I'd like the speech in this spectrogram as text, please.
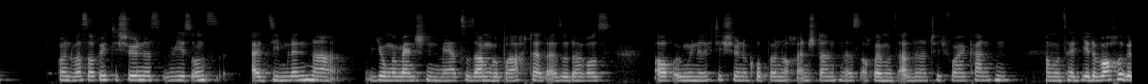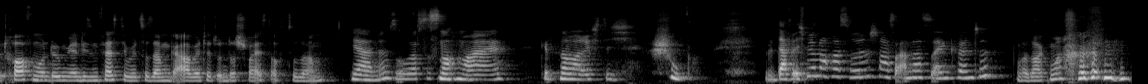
Und was auch richtig schön ist, wie es uns als Sieben Lindner junge Menschen mehr zusammengebracht hat. Also daraus auch irgendwie eine richtig schöne Gruppe noch entstanden ist, auch wenn wir uns alle natürlich vorher kannten. Haben uns halt jede Woche getroffen und irgendwie an diesem Festival zusammengearbeitet und das schweißt auch zusammen. Ja, ne, sowas ist nochmal, gibt nochmal richtig Schub. Darf ich mir noch was wünschen, was anders sein könnte? Aber sag mal.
